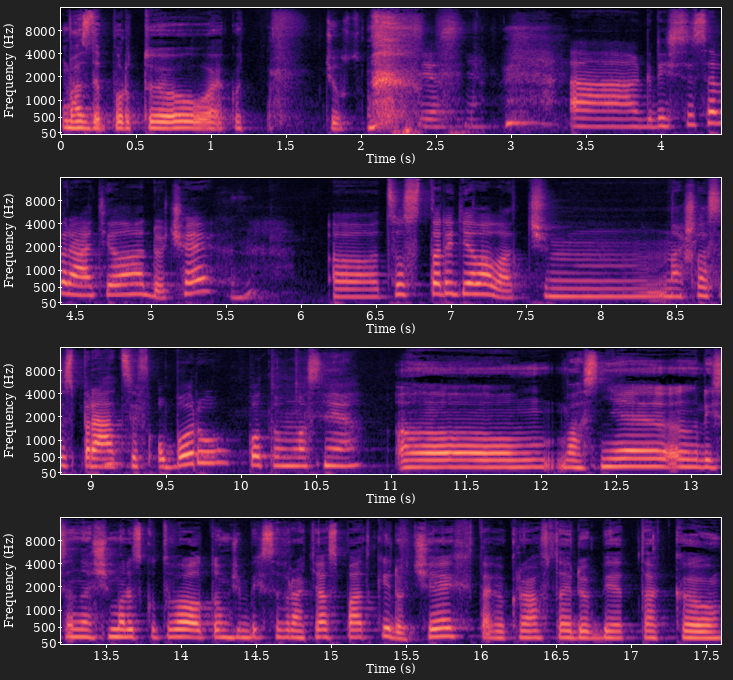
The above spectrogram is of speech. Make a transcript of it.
vás deportujou jako čus. Jasně. A když jsi se vrátila do Čech, mm-hmm. co jsi tady dělala? Čím našla jsi práci v oboru potom vlastně? Uh, vlastně, když jsem s našima diskutovala o tom, že bych se vrátila zpátky do Čech, tak akorát v té době, tak uh,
